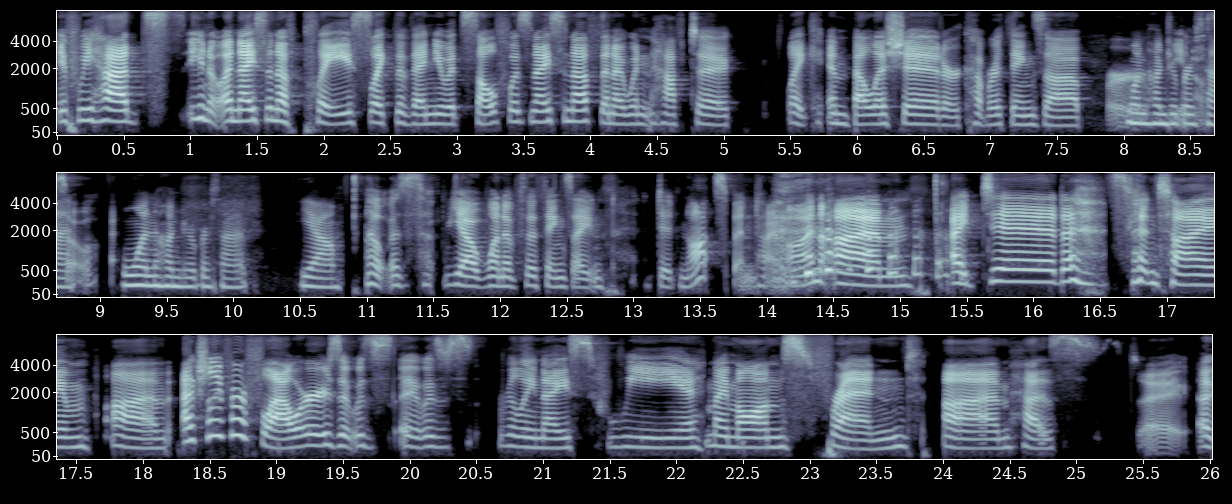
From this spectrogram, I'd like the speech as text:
if we had you know a nice enough place, like the venue itself was nice enough, then I wouldn't have to like embellish it or cover things up or you know 100%. so 100%. Yeah. that was yeah one of the things I did not spend time on. Um, I did spend time um actually for flowers. It was it was really nice. We my mom's friend um has a, a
